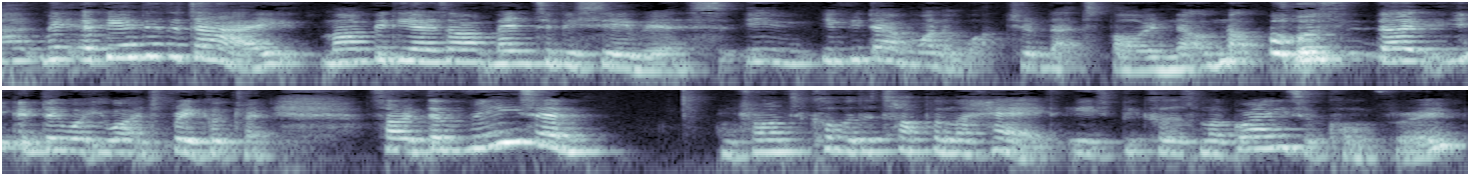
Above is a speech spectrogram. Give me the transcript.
God, at the end of the day, my videos aren't meant to be serious. If, you don't want to watch them, that's fine. No, I'm not forced. No, you can do what you want. It's free country. So the reason I'm trying to cover the top of my head is because my greys have come through.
